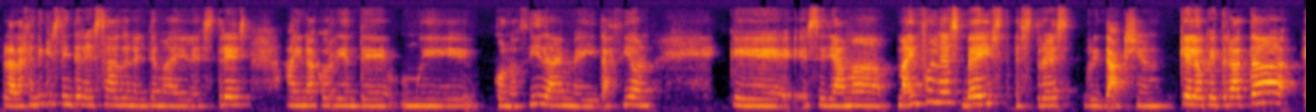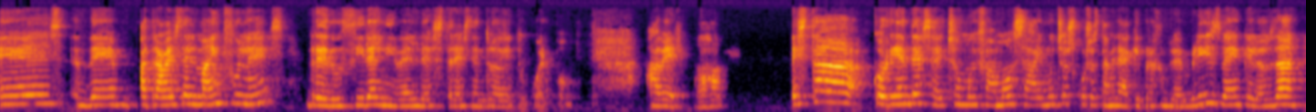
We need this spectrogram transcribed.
Para la gente que está interesado en el tema del estrés, hay una corriente muy conocida en meditación que se llama Mindfulness Based Stress Reduction, que lo que trata es de, a través del mindfulness, reducir el nivel de estrés dentro de tu cuerpo. A ver, esta corriente se ha hecho muy famosa, hay muchos cursos también aquí, por ejemplo, en Brisbane, que los dan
